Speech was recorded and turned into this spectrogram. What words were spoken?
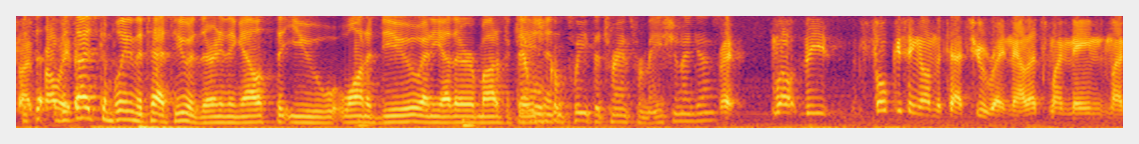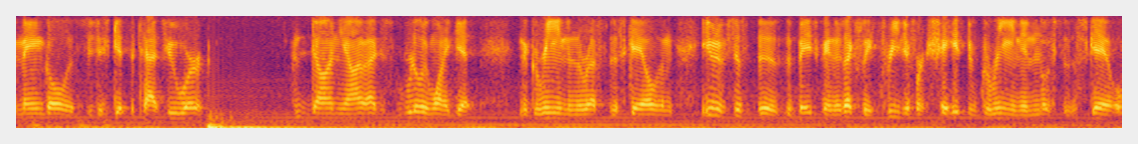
So I've probably Besides completing the tattoo, is there anything else that you want to do? Any other modifications? That will complete the transformation, I guess. Right. Well, the focusing on the tattoo right now. That's my main my main goal is to just get the tattoo work done. You know, I just really want to get the green and the rest of the scales, and even if it's just the the base green, there's actually three different shades of green in most of the scales.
